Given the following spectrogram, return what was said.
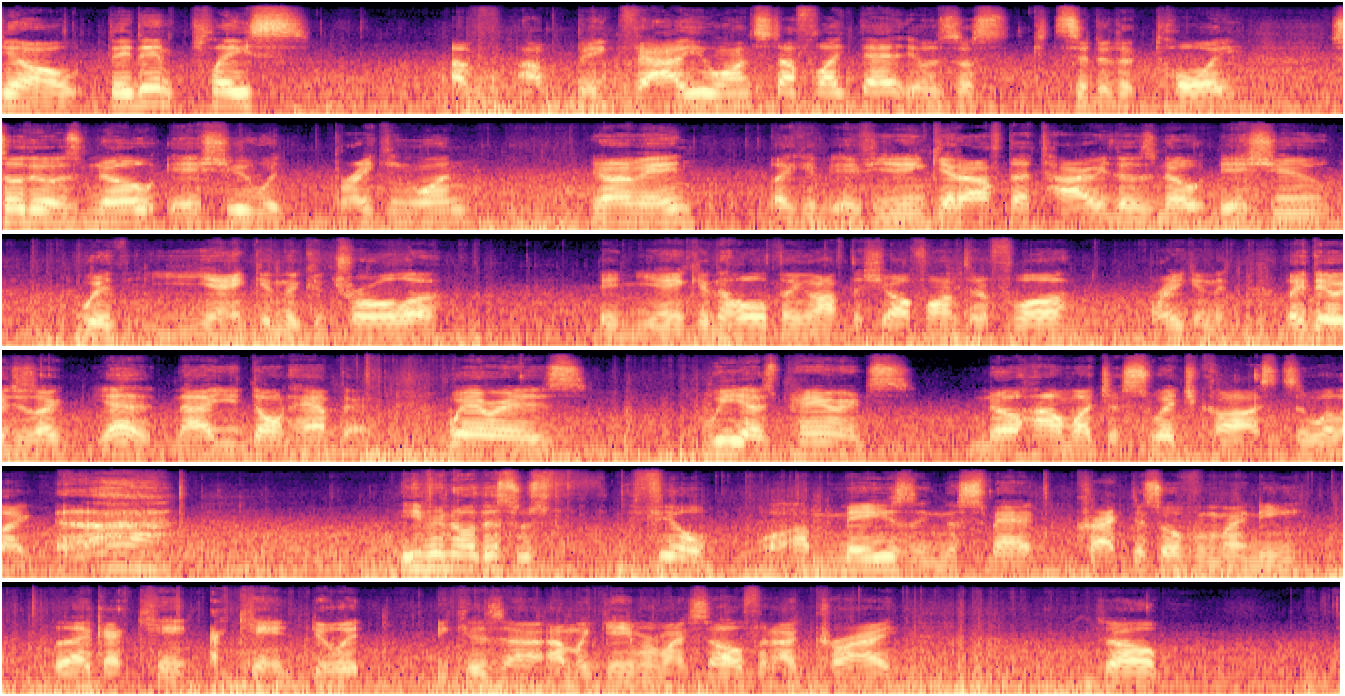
you know, they didn't place a, a big value on stuff like that. It was just considered a toy. So there was no issue with breaking one. You know what I mean? Like if, if you didn't get off the Atari, there was no issue with yanking the controller and yanking the whole thing off the shelf onto the floor, breaking it. Like they were just like, yeah, now you don't have that. Whereas we as parents know how much a Switch costs, and we're like, ah. Even though this was feel amazing to smack crack this over my knee, like I can't I can't do it because uh, I'm a gamer myself and I'd cry. So,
